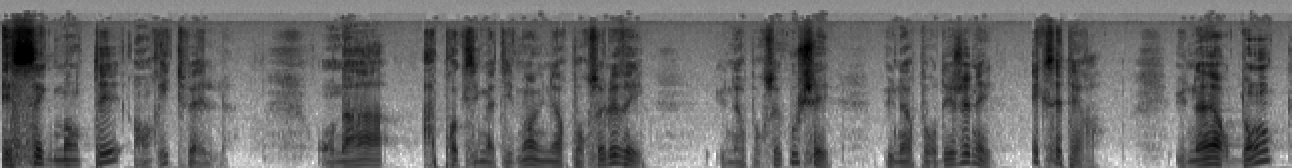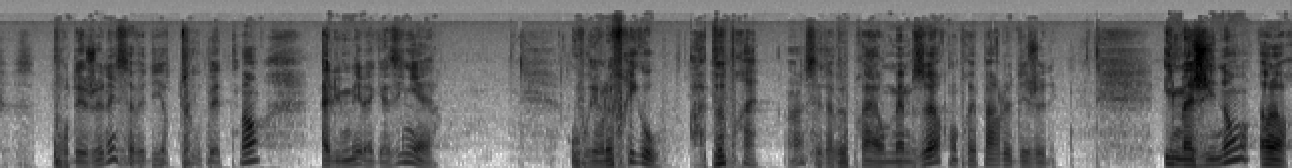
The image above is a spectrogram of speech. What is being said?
est segmentée en rituels. On a approximativement une heure pour se lever, une heure pour se coucher, une heure pour déjeuner, etc. Une heure donc pour déjeuner, ça veut dire tout bêtement allumer la gazinière, ouvrir le frigo, à peu près. Hein, c'est à peu près aux mêmes heures qu'on prépare le déjeuner. Imaginons, alors,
